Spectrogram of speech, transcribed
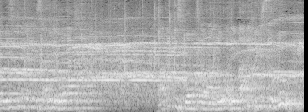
Martin Biskup zur Hallo, an den Martin Biskup.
